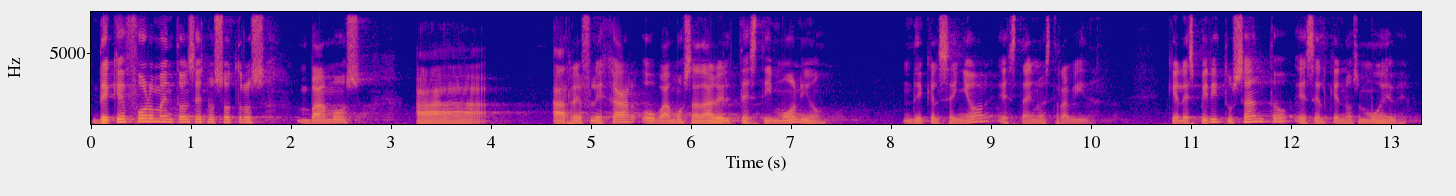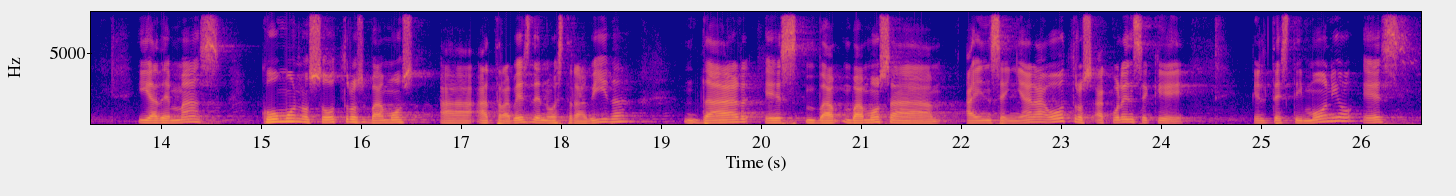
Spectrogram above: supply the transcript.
¿De qué forma entonces nosotros vamos a, a reflejar o vamos a dar el testimonio de que el Señor está en nuestra vida? que el Espíritu Santo es el que nos mueve. Y además, cómo nosotros vamos a, a través de nuestra vida, dar es, vamos a, a enseñar a otros. Acuérdense que el testimonio es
